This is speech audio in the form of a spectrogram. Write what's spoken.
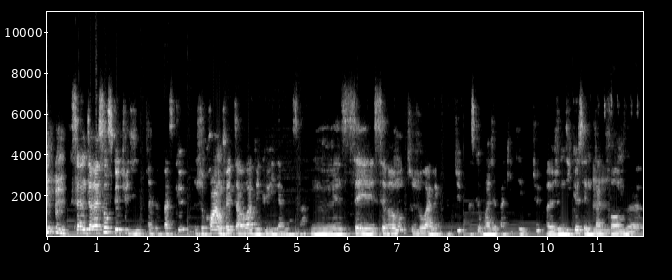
c'est intéressant ce que tu dis, parce que je crois en fait avoir vécu également ça. Mais c'est vraiment toujours avec YouTube, parce que moi, j'ai pas quitté YouTube. je me dis que c'est une mm. plateforme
